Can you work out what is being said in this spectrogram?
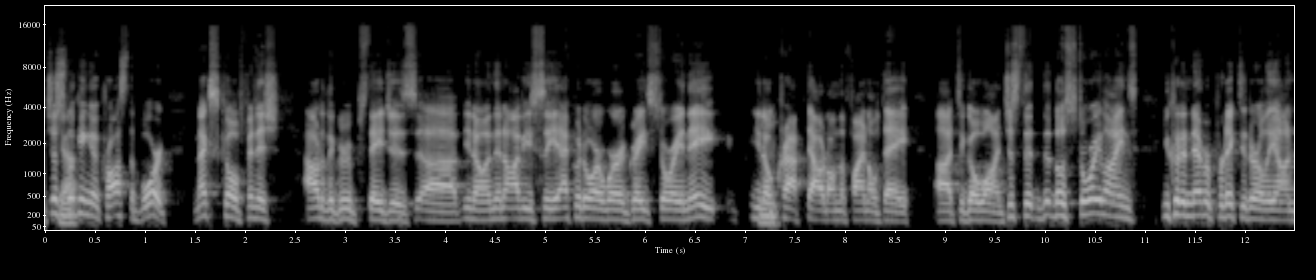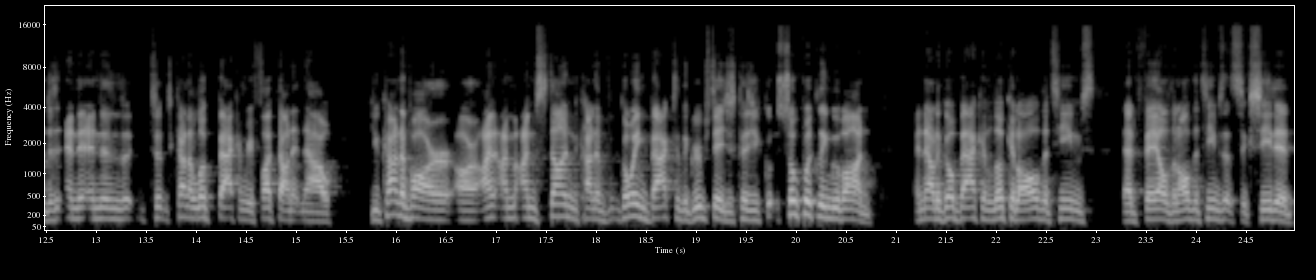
just Yeah. looking across the board, Mexico finish out of the group stages, uh, you know, and then obviously Ecuador were a great story and they, you know, crapped out on the final day uh, to go on. Just the, the, those storylines you could have never predicted early on, to- and and then to, to kind of look back and reflect on it now. You kind of are are I, I'm I'm stunned, kind of going back to the group stages because you so quickly move on, and now to go back and look at all the teams that failed and all the teams that succeeded.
